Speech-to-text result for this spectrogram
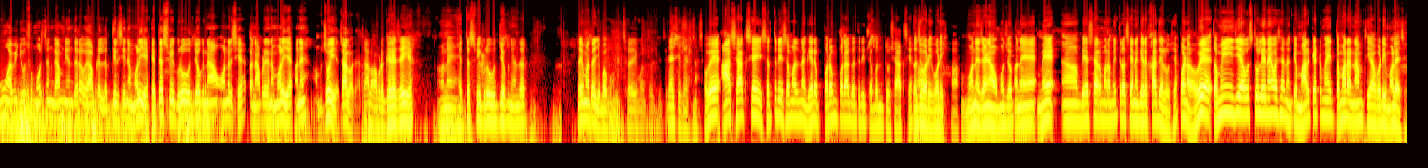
હું આવી ગયો છું મોરસન ગામની અંદર. હવે આપણે લગધીરસિંહને મળીએ. હેતસ્વી ગૃહ ઉદ્યોગના ઓનર છે અને આપણે એને મળીએ અને જોઈએ. ચાલો ચાલો, આપણે ઘરે જઈએ. અને હેતસ્વી ગૃહ ઉદ્યોગની અંદર જય માતાજી બાપુ. જય માતાજી જય. શ્રી કૃષ્ણ. હવે આ શાક છે એ ક્ષત્રિય સમાજના ઘેરે પરંપરાગત રીતે બનતું શાક છે. રજવાડી વડી. મને જણાવ્યા મુજબ. અને મેં બે ચાર મારા મિત્ર છે એના ઘરે ખાધેલું છે. પણ હવે તમે જે આ વસ્તુ લઈને આવ્યા છે ને કે માર્કેટમાં તમારા નામથી આ વડી મળે છે.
